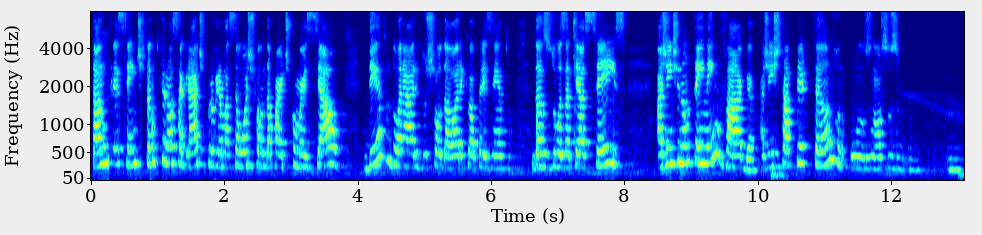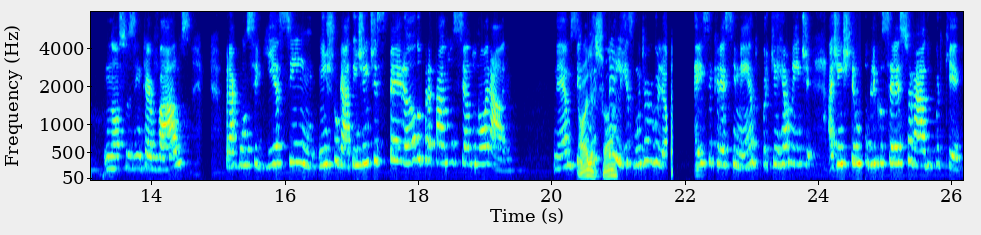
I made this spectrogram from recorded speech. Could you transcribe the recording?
Tá num crescente, tanto que a nossa grade de programação, hoje falando da parte comercial, dentro do horário do show da hora que eu apresento, das duas até as seis, a gente não tem nem vaga. A gente está apertando os nossos nossos intervalos para conseguir assim enxugar. Tem gente esperando para estar tá anunciando no horário, né? Eu me sinto Olha muito só. feliz, muito orgulhosa esse crescimento, porque realmente a gente tem um público selecionado, por quê?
